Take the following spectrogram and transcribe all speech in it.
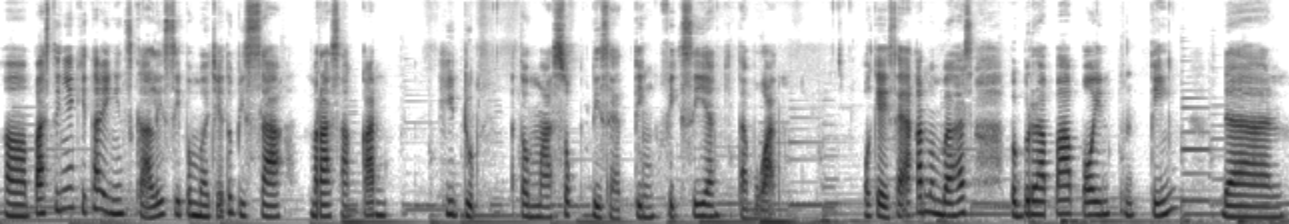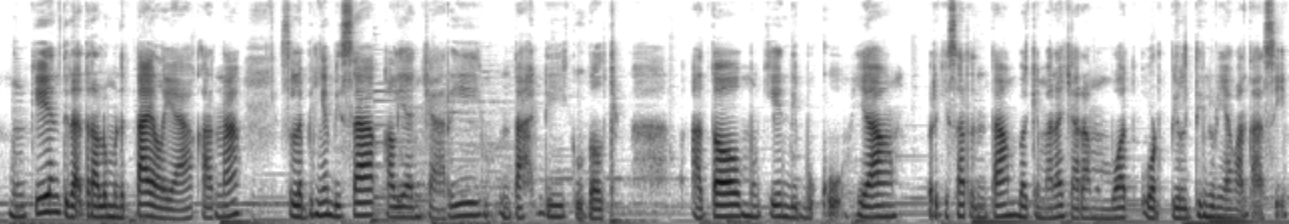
uh, pastinya kita ingin sekali si pembaca itu bisa merasakan hidup atau masuk di setting fiksi yang kita buat. Oke, saya akan membahas beberapa poin penting dan mungkin tidak terlalu mendetail ya karena selebihnya bisa kalian cari entah di Google atau mungkin di buku yang berkisar tentang bagaimana cara membuat world building dunia fantasi.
